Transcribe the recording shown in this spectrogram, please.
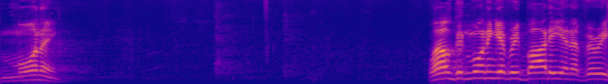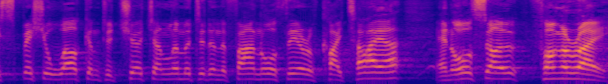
morning. Well, good morning, everybody, and a very special welcome to Church Unlimited in the far north there of Kaitaia and also Whangarei.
